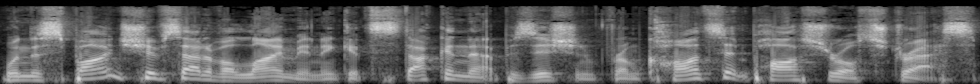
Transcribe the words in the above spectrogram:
When the spine shifts out of alignment and gets stuck in that position from constant postural stress,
